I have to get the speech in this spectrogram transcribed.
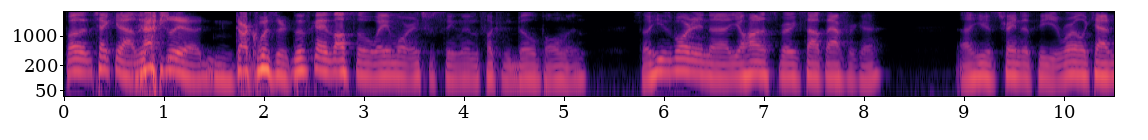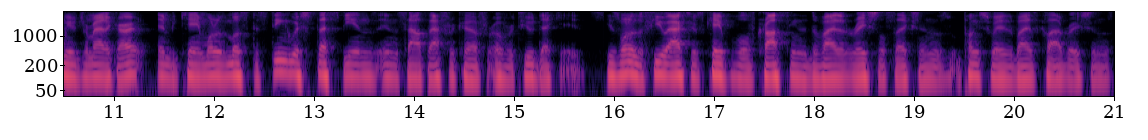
But check it out. He's This, actually a dark wizard. this guy's also way more interesting than fucking Bill Pullman. So he's born in uh, Johannesburg, South Africa. Uh, he was trained at the Royal Academy of Dramatic Art and became one of the most distinguished thespians in South Africa for over two decades. He's one of the few actors capable of crossing the divided racial sections, punctuated by his collaborations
